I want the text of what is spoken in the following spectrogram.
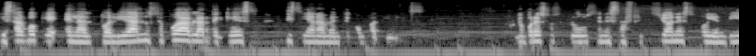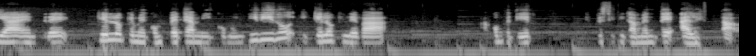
y es algo que en la actualidad no se puede hablar de que es diseñadamente compatibles. Porque por eso se producen esas fricciones hoy en día entre qué es lo que me compete a mí como individuo y qué es lo que le va a competir específicamente al Estado.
